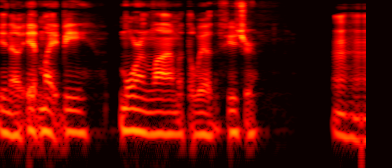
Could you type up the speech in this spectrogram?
you know, it might be more in line with the way of the future. hmm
